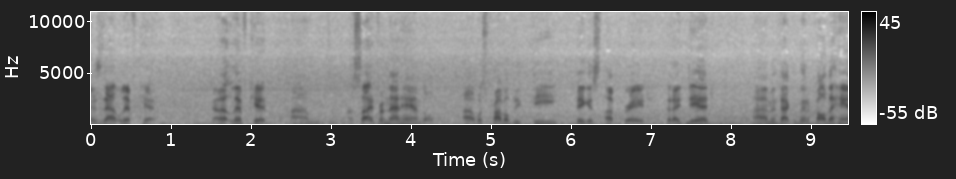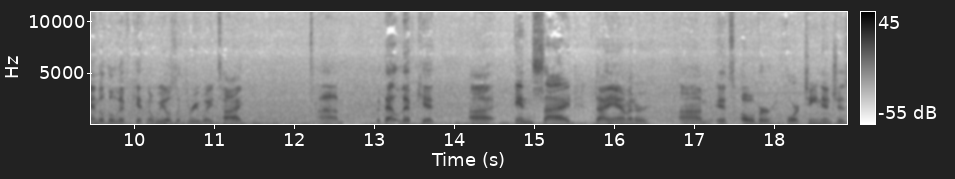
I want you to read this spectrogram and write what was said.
is that lift kit. Now that lift kit, um, aside from that handle, uh, was probably the biggest upgrade that I did um, in fact, I'm going to call the handle, the lift kit, and the wheels a three-way tie. Um, but that lift kit, uh, inside diameter, um, it's over 14 inches,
